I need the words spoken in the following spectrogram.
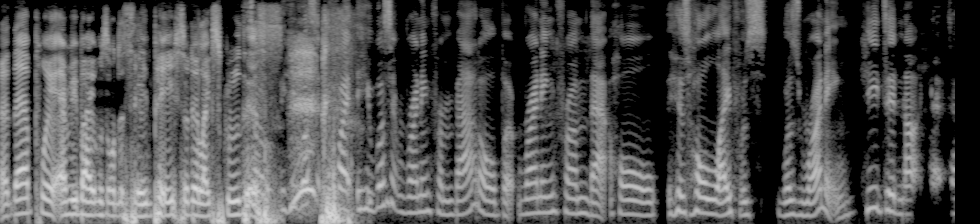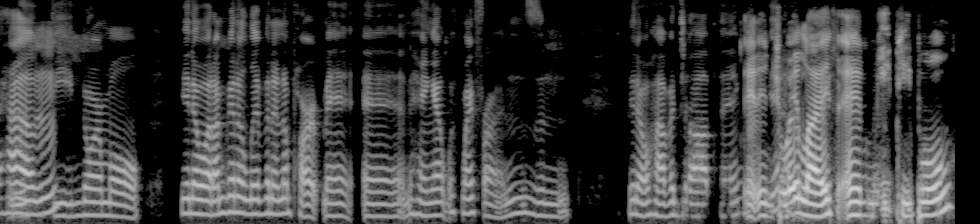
at that point everybody was on the same page so they're like screw this. so he wasn't fight, he wasn't running from battle but running from that whole his whole life was was running. He did not get to have mm-hmm. the normal you know what? I'm gonna live in an apartment and hang out with my friends and you know have a job thing. And enjoy yeah. life and meet people.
